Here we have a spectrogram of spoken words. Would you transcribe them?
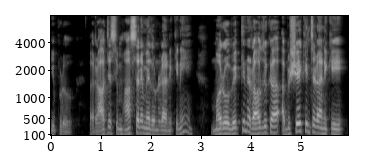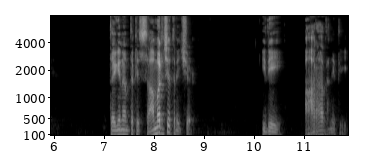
ఇప్పుడు రాజసింహాసనం మీద ఉండడానికి మరో వ్యక్తిని రాజుగా అభిషేకించడానికి తగినంతటి సామర్థ్యతనిచ్చాడు. ఇది ఆరాధనిది.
